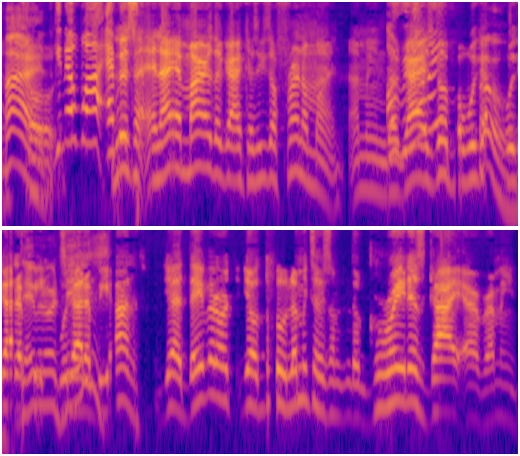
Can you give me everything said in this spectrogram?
What? So- You know what? Every Listen, ti- and I admire the guy because he's a friend of mine. I mean, the Oh, guy's really? good, but we got Who? we gotta David be, we gotta be honest. Yeah, David or yo, dude, let me tell you something. The greatest guy ever. I mean,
